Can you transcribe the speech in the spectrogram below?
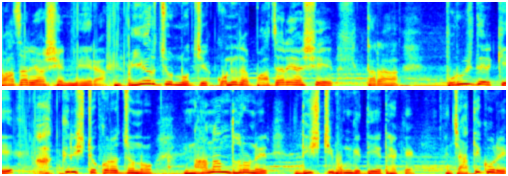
বাজারে আসেন মেয়েরা। বিয়ের জন্য যে কনেরা বাজারে আসে, তারা পুরুষদেরকে আকৃষ্ট করার জন্য নানান ধরনের দৃষ্টিভঙ্গি দিয়ে থাকে। যাতে করে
